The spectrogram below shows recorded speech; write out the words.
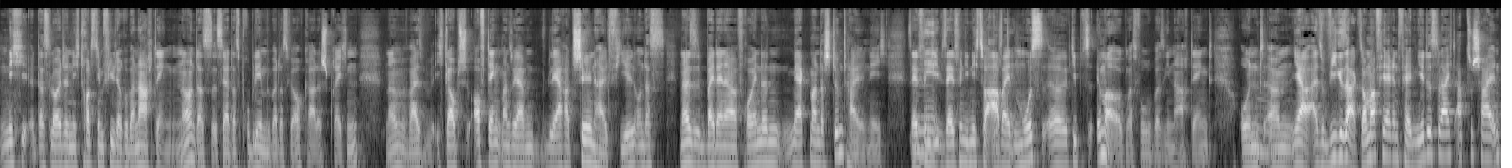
nicht, dass Leute nicht trotzdem viel darüber nachdenken. Ne? Das ist ja das Problem, über das wir auch gerade sprechen. Ne? Weil ich glaube, oft denkt man so, ja, Lehrer chillen halt viel und das, ne, bei deiner Freundin merkt man, das stimmt halt nicht. Selbst, nee. wenn, die, selbst wenn die nicht zur arbeiten muss, äh, gibt's immer irgendwas, worüber sie nachdenkt. Und mhm. ähm, ja, also wie gesagt, Sommerferien fällt mir das leicht abzuschalten,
